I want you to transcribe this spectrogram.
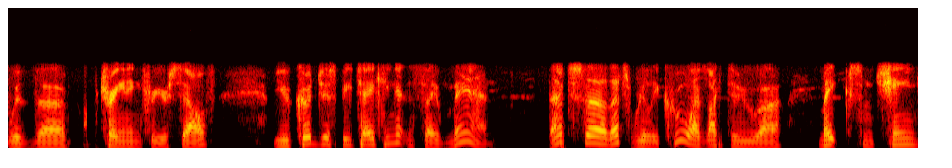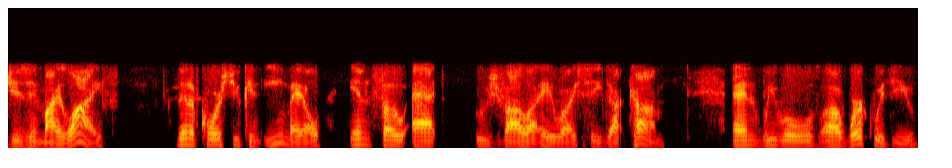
with uh, training for yourself. You could just be taking it and say, man, that's uh, that's really cool. I'd like to uh, make some changes in my life. Then, of course, you can email info at ujjvalaayc.com and we will uh, work with you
